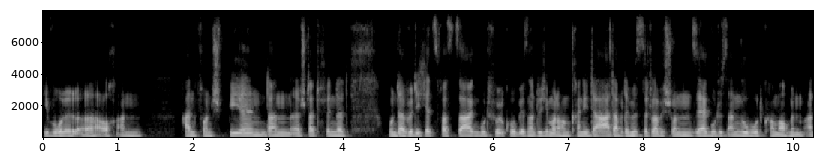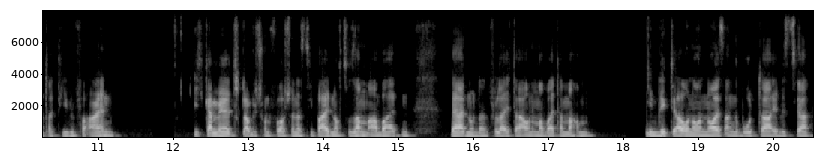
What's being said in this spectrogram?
die wohl äh, auch anhand von Spielen dann äh, stattfindet. Und da würde ich jetzt fast sagen, gut, Füllkrug ist natürlich immer noch ein Kandidat, aber da müsste, glaube ich, schon ein sehr gutes Angebot kommen, auch mit einem attraktiven Verein. Ich kann mir jetzt, glaube ich, schon vorstellen, dass die beiden noch zusammenarbeiten werden und dann vielleicht da auch nochmal weitermachen. Ihm liegt ja auch noch ein neues Angebot da. Ihr wisst ja,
